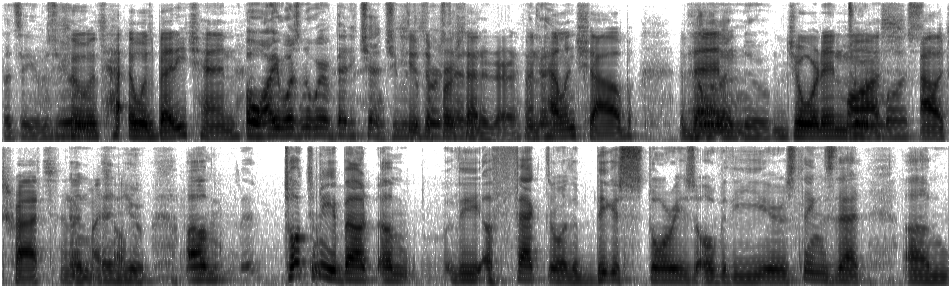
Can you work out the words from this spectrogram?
Let's see. It was you. So it was, it was Betty Chen. oh, I wasn't aware of Betty Chen. She was, She was the, the first, first editor. Then Okay. Helen Schaub. Then knew. Jordan Moss, Moss. Alex Kratz, and, then and, myself. and you. Um, talk to me about um, the effect or the biggest stories over the years, things that um,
